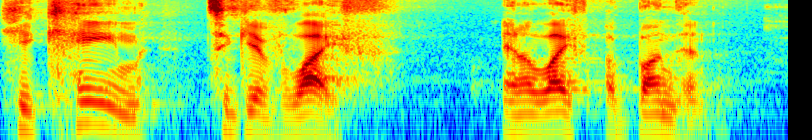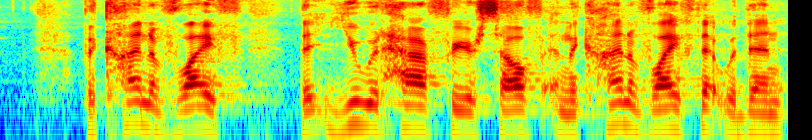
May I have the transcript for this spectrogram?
he came to give life, and a life abundant. The kind of life that you would have for yourself, and the kind of life that would then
